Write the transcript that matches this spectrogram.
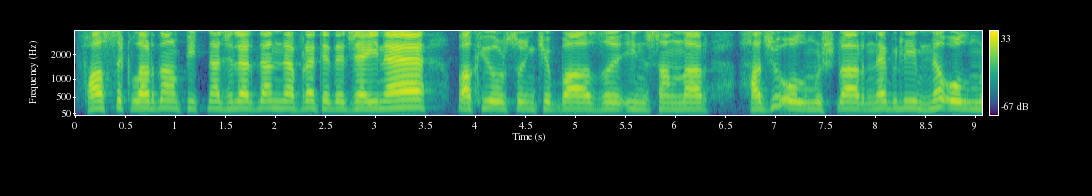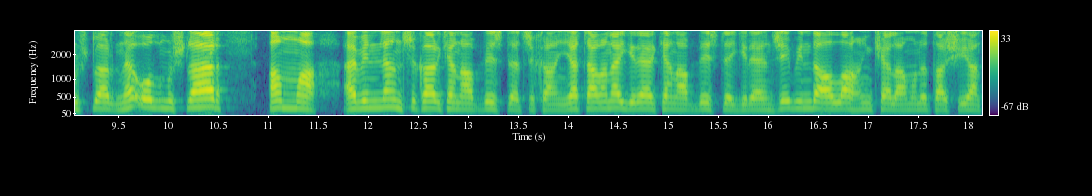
fasıklardan, fitnecilerden nefret edeceğine bakıyorsun ki bazı insanlar hacı olmuşlar, ne bileyim ne olmuşlar, ne olmuşlar. Ama evinden çıkarken abdestle çıkan, yatağına girerken abdestle giren, cebinde Allah'ın kelamını taşıyan,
